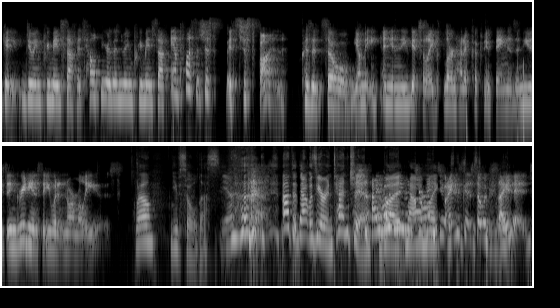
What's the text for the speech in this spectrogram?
getting doing pre-made stuff. It's healthier than doing pre-made stuff, and plus it's just it's just fun because it's so yummy, and then you get to like learn how to cook new things and use ingredients that you wouldn't normally use. Well, you've sold us. Yeah. Not that that was your intention, I but now I'm like, to. I just get so excited,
